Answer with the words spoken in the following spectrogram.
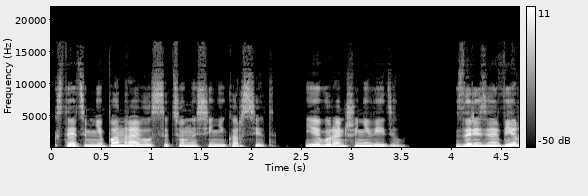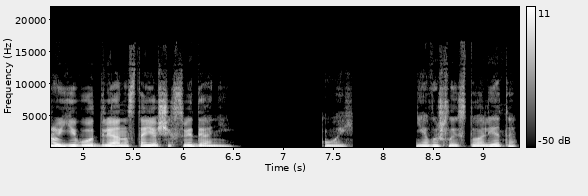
Кстати, мне понравился темно синий корсет. Я его раньше не видел. Зарезервируй его для настоящих свиданий. Ой, я вышла из туалета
